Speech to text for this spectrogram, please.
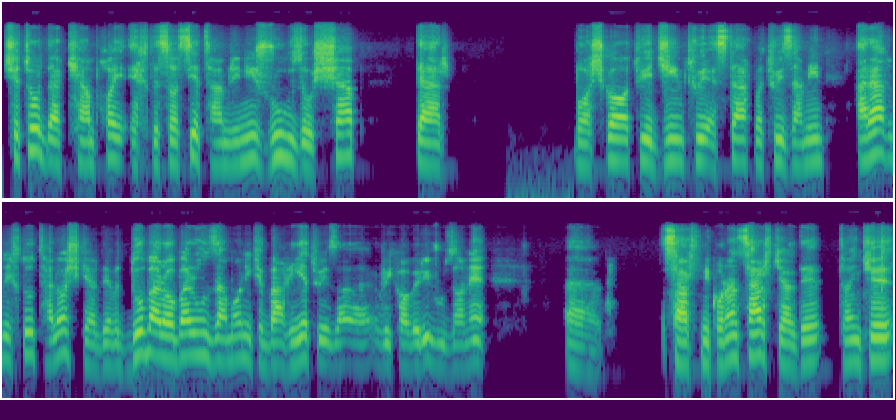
چطور در کمپ های اختصاصی تمرینی روز و شب در باشگاه توی جیم توی استخر و توی زمین عرق ریخته و تلاش کرده و دو برابر اون زمانی که بقیه توی ریکاوری روزانه صرف می‌کنن صرف کرده تا اینکه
